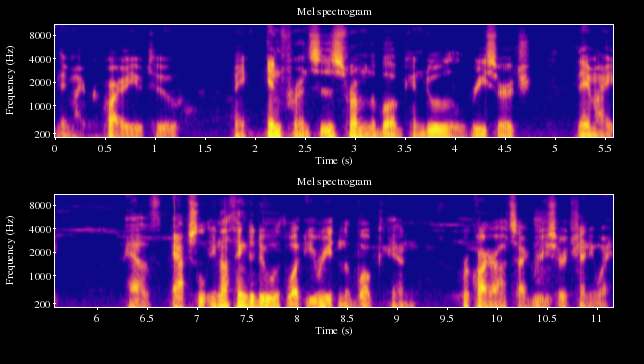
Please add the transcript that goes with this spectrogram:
They might require you to make inferences from the book and do a little research. They might have absolutely nothing to do with what you read in the book and require outside research anyway.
